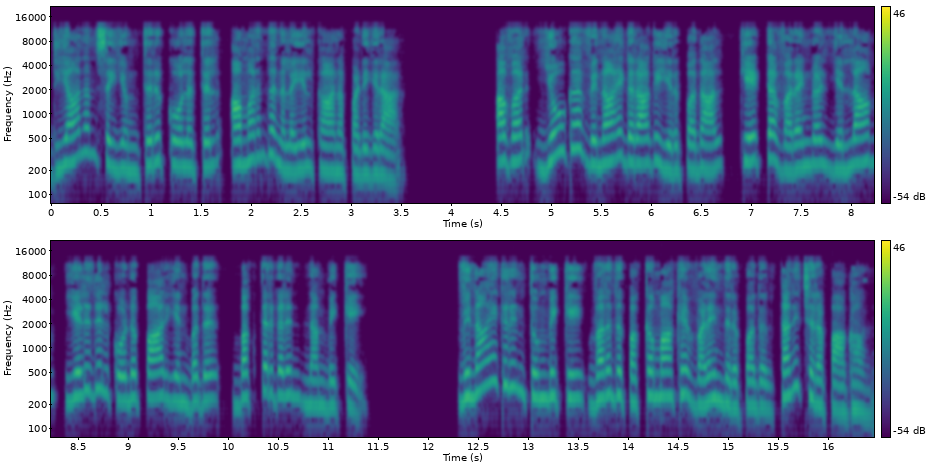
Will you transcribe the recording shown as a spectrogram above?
தியானம் செய்யும் திருக்கோலத்தில் அமர்ந்த நிலையில் காணப்படுகிறார். அவர் யோக விநாயகராக இருப்பதால் கேட்ட வரங்கள் எல்லாம் எளிதில் கொடுப்பார் என்பது பக்தர்களின் நம்பிக்கை. விநாயகரின் தும்பிக்கை வரது பக்கமாக வளைந்திருப்பது தனிச்சிறப்பாகும்.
